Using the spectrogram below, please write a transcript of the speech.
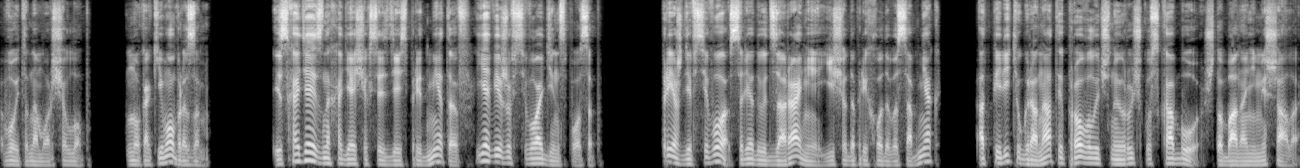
Войта наморщил лоб. Но каким образом? Исходя из находящихся здесь предметов, я вижу всего один способ. Прежде всего, следует заранее, еще до прихода в особняк, отпилить у гранаты проволочную ручку-скобу, чтобы она не мешала.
